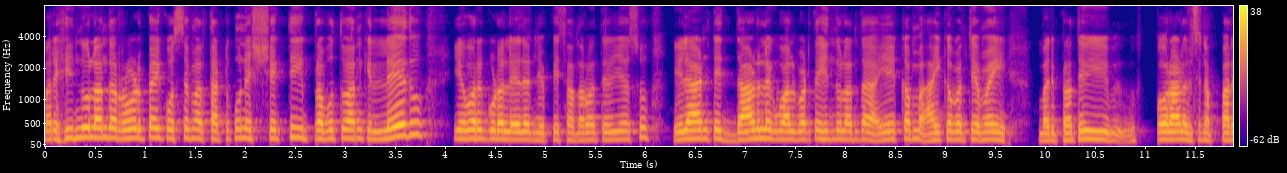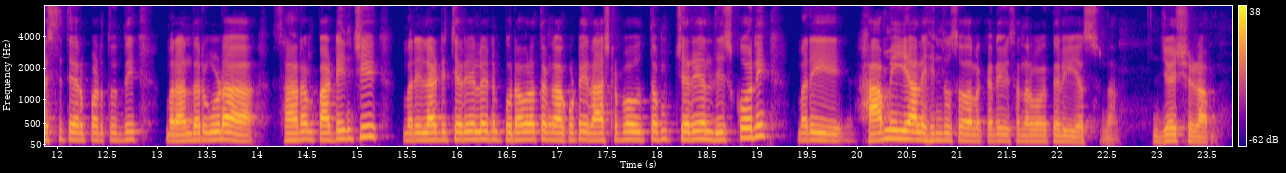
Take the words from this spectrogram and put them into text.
మరి హిందువులందరూ రోడ్డుపైకి వస్తే మరి తట్టుకునే శక్తి ప్రభుత్వానికి లేదు ఎవరికి కూడా లేదని చెప్పి సందర్భం తెలియజేస్తూ ఇలాంటి దాడులకు పాల్పడితే హిందువులంతా ఏకం ఐకమత్యమై మరి ప్రతి పోరాడాల్సిన పరిస్థితి ఏర్పడుతుంది. మరి అందరూ కూడా సహనం పాటించి మరి ఇలాంటి చర్యలను పునరావృతం కాకుండా ఈ రాష్ట్ర ప్రభుత్వం చర్యలు తీసుకొని మరి హామీ ఇవ్వాలి హిందూ సోదరులకని ఈ సందర్భంగా తెలియజేస్తున్నాను జై శ్రీరామ్.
